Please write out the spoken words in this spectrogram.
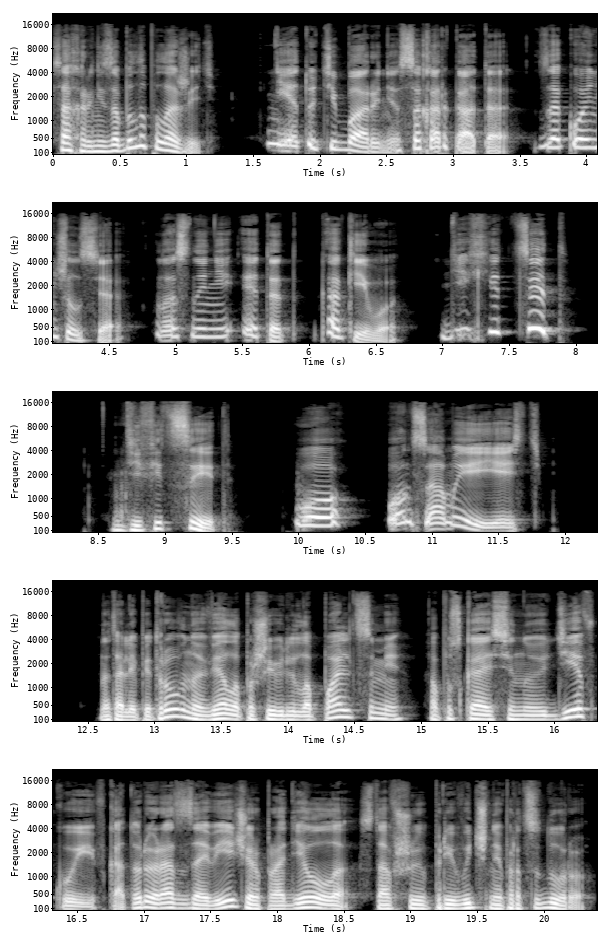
«Сахар не забыла положить?» «Нету, барыня, сахарка-то. Закончился. У нас ныне этот, как его? Дефицит?» «Дефицит?» «Во, он самый и есть». Наталья Петровна вяло пошевелила пальцами, опуская синую девку и в который раз за вечер проделала ставшую привычной процедуру.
